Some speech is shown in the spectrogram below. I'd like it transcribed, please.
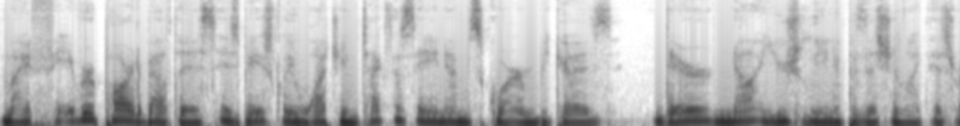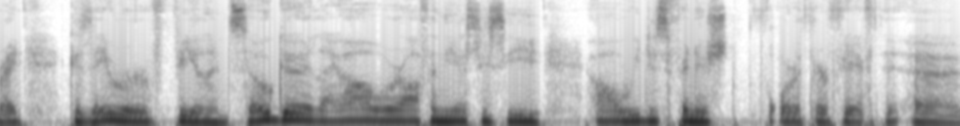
My favorite part about this is basically watching Texas A&M squirm because they're not usually in a position like this, right? Because they were feeling so good, like, oh, we're off in the SEC. Oh, we just finished fourth or fifth uh,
